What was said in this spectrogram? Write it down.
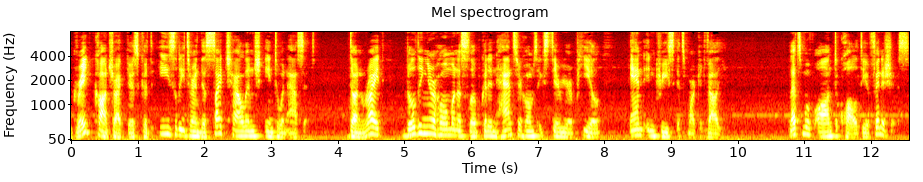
great contractors could easily turn this site challenge into an asset. Done right, building your home on a slope could enhance your home's exterior appeal and increase its market value. Let's move on to quality of finishes.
